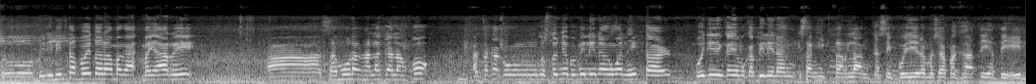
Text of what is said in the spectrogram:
So, binibinta po ito ng mga may-ari ah, sa murang halaga lang po. At saka kung gusto niyo bumili ng 1 hectare, pwede din kayo makabili ng isang hektar lang kasi pwede naman siya paghati-hatiin.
